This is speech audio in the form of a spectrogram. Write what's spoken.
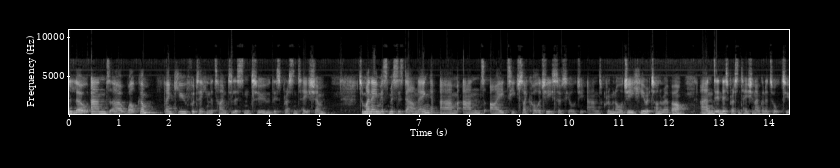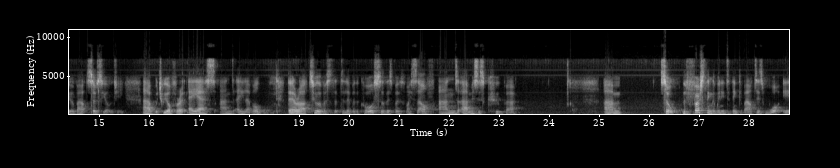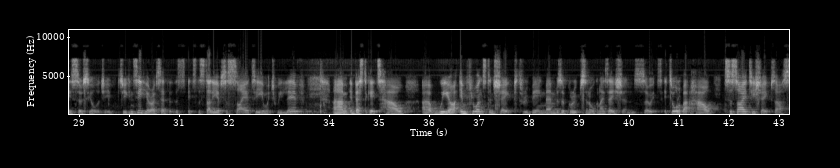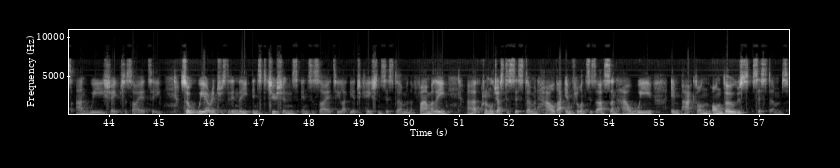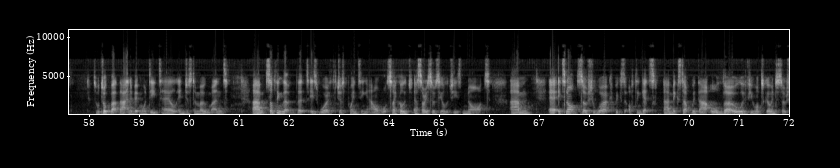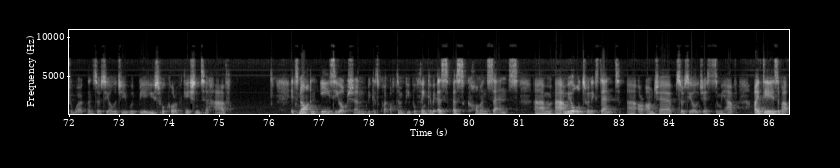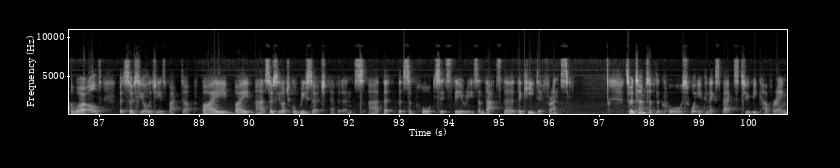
Hello and uh, welcome. Thank you for taking the time to listen to this presentation. So my name is Mrs. Downing um, and I teach psychology, sociology and criminology here at Tonyrefail. And in this presentation I'm going to talk to you about sociology, uh, which we offer at AS and A level. There are two of us that deliver the course, so there's both myself and uh, Mrs. Cooper. Um, so the first thing that we need to think about is what is sociology. So you can see here I've said that this, it's the study of society in which we live, um, investigates how uh, we are influenced and shaped through being members of groups and organizations. So it's, it's all about how society shapes us and we shape society. So we are interested in the institutions in society, like the education system and the family, uh, the criminal justice system, and how that influences us and how we impact on, on those systems. So we'll talk about that in a bit more detail in just a moment. Um, something that, that is worth just pointing out, what psychology, uh, sorry, sociology is not. Um, uh, it's not social work because it often gets uh, mixed up with that. Although, if you want to go into social work, then sociology would be a useful qualification to have. It's not an easy option because quite often people think of it as, as common sense. Um, uh, and we all, to an extent, uh, are armchair sociologists and we have ideas about the world, but sociology is backed up by, by uh, sociological research evidence uh, that, that supports its theories, and that's the, the key difference. So in terms of the course, what you can expect to be covering,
